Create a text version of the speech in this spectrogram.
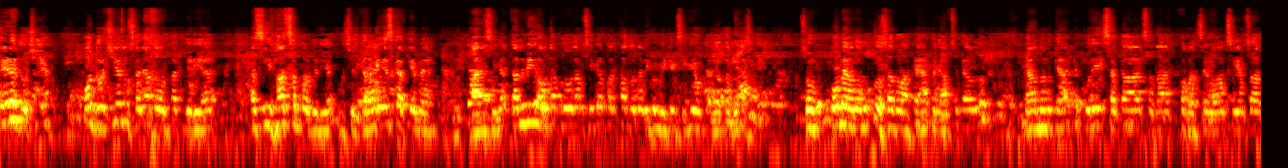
ਕਿਹੜੇ ਦੋਸ਼ੀ ਹੈ। ਉਹ ਦੋਸ਼ੀਆਂ ਨੂੰ ਸਜ਼ਾ ਦਿਵਾਉਣ ਤੱਕ ਜਿਹੜੀ ਹੈ, ਅਸੀਂ ਹੱਦ ਸੰਭਵ ਜਿਹੜੀ ਹੈ ਕੋਸ਼ਿਸ਼ ਕਰਾਂਗੇ। ਇਸ ਕਰਕੇ ਮੈਂ ਆਇਆ ਸੀਗਾ। ਕੱਲ ਵੀ ਆਉਂਦਾ ਪ੍ਰੋਗਰਾਮ ਸੀਗਾ, ਪਰ ਕੱਲ ਉਹਨਾਂ ਦੀ ਕੋਈ ਮੀਟਿੰਗ ਸੀਗੀ, ਉਹ ਚੱਲ ਉੱਧਰ ਨਹੀਂ ਸੀਗੀ ਸੋ ਉਹ ਮੈਂ ਉਹਨਾਂ ਨੂੰ ਭਰੋਸਾ ਦਵਾ ਕੇ ਆਇਆ ਪੰਜਾਬ ਸਰਕਾਰ ਵੱਲੋਂ। ਮੈਂ ਉਹਨਾਂ ਨੂੰ ਕਿਹਾ ਕਿ ਪੂਰੀ ਸਰਕਾਰ ਸਰਦਾਰ ਭਗਵੰਤ ਸਿੰਘ ਮਾਨ ਸੀਐਮ ਸਾਹਿਬ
